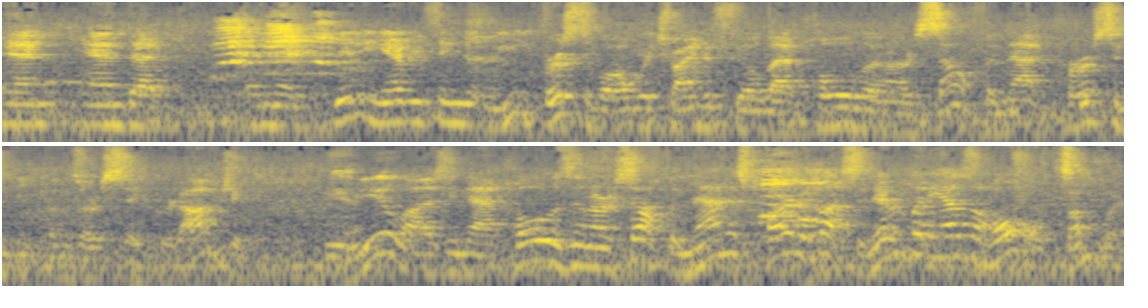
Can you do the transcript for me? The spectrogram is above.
And and that and that getting everything that we need. First of all, we're trying to fill that hole in ourself, and that person becomes our sacred object. Yeah. Realizing that hole is in ourself, and that is part of us, and everybody has a hole somewhere.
